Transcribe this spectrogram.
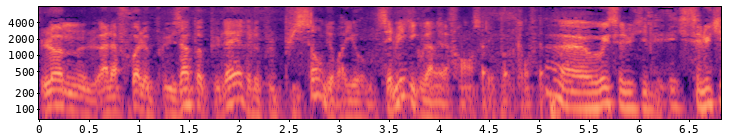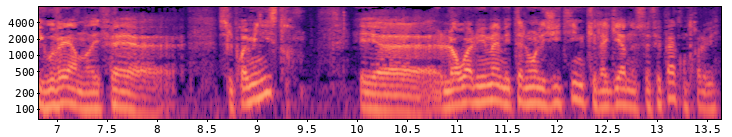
l'homme à la fois le plus impopulaire et le plus puissant du royaume. C'est lui qui gouvernait la France à l'époque, en fait. Euh, oui, c'est lui qui, gouverne, en effet. Euh, c'est le Premier ministre. Et euh, le roi lui-même est tellement légitime que la guerre ne se fait pas contre lui.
